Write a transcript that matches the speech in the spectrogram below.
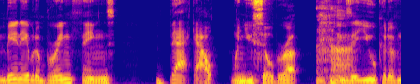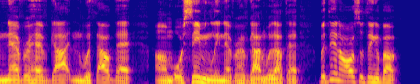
and being able to bring things back out when you sober up. things that you could have never have gotten without that, um, or seemingly never have gotten without that. But then I also think about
